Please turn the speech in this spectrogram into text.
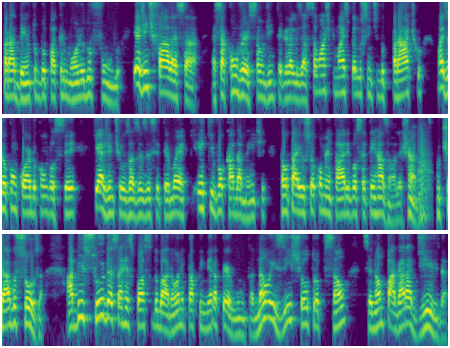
para dentro do patrimônio do fundo. E a gente fala essa, essa conversão de integralização, acho que mais pelo sentido prático, mas eu concordo com você que a gente usa às vezes esse termo equivocadamente. Então tá aí o seu comentário e você tem razão, Alexandre. O Tiago Souza. Absurda essa resposta do Baroni para a primeira pergunta. Não existe outra opção senão pagar a dívida.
